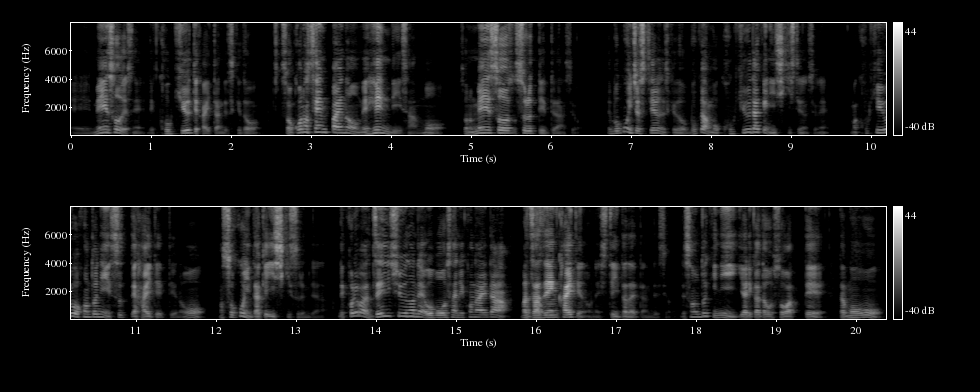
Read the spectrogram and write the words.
えー、瞑想ですねで呼吸って書いたんですけどそうこの先輩のメヘンディさんもその瞑想するって言ってたんですよ。で僕も一応してるんですけど僕はもう呼吸だけに意識してるんですよね。まあ、呼吸を本当に吸って吐いてっていうのを、まあ、そこにだけ意識するみたいな。で、これは前週のね、お坊さんにこの間、まあ、座禅会っていうのをね、していただいたんですよ。で、その時にやり方を教わって、だも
